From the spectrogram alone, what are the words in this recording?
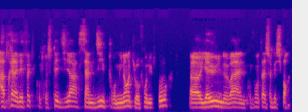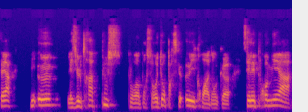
après la défaite contre Spezia samedi pour Milan, qui est au fond du trou, euh, il y a eu une, voilà, une confrontation des supporters qui, eux, les ultras poussent pour, pour ce retour parce que eux y croient. Donc, euh, c'est les premiers à,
